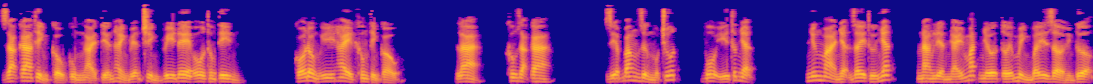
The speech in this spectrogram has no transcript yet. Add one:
dạ ca thỉnh cầu cùng ngài tiến hành viễn trình video thông tin. Có đồng ý hay không thỉnh cầu? Là, không dạ ca. Diệp băng dừng một chút, vô ý thức nhận. Nhưng mà nhận dây thứ nhất, nàng liền nháy mắt nhớ tới mình bây giờ hình tượng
